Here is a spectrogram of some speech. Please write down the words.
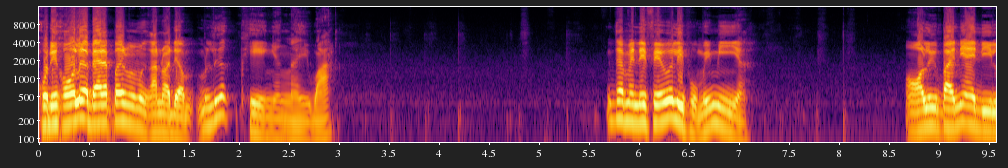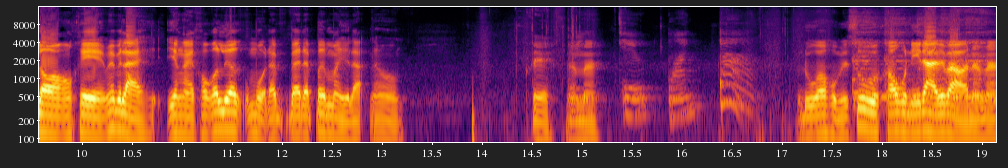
คนนี้เขาก็เลือกแบดแอปเปิลมาเหมือนกันว่ะเดี๋ยวมันเลือกเพลงยังไงวะแต่ในเฟเวอร์ลีผมไม่มีอะ อ๋อลืมไปนี่ไอดีลองโอเค ไม่เป็นไร ยังไงเขาก็เลือกโหมดแบดแอปเปิลมาอยู่แล้วนะครับผมโอเคนั่นมา two, one, go! ดูว่าผมจะสู้เขาคนนี้ได้หรือเปล่านะมา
